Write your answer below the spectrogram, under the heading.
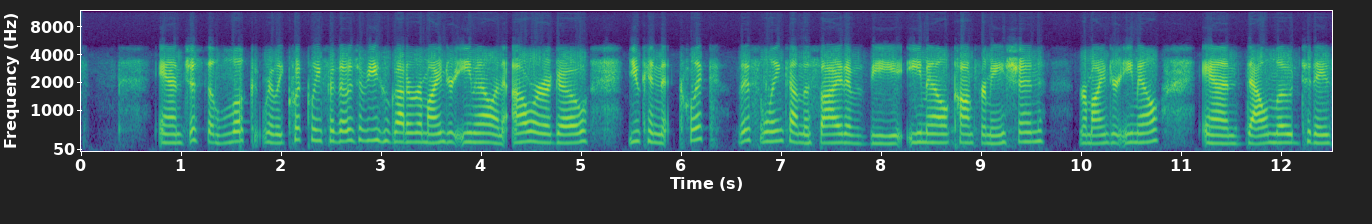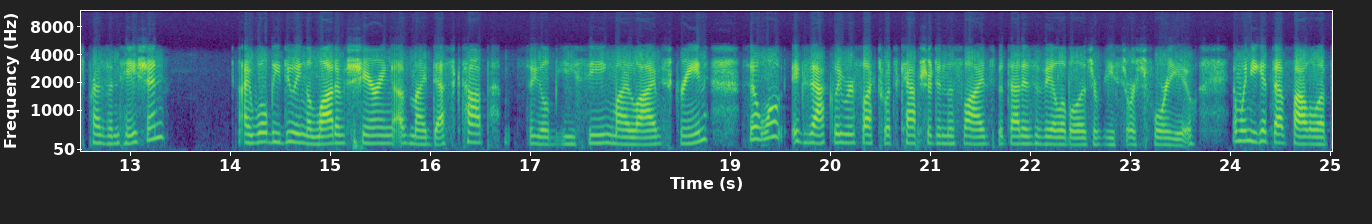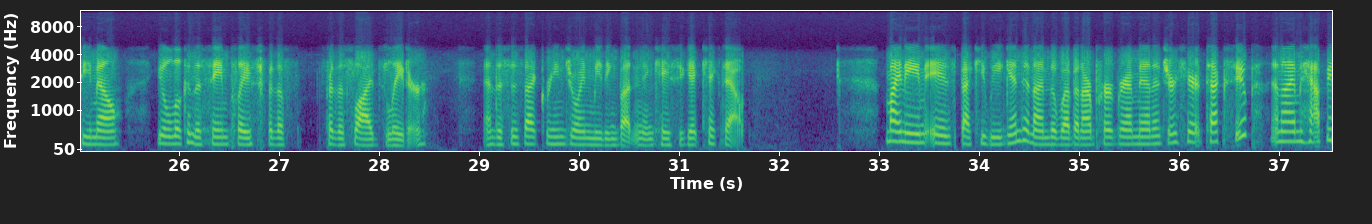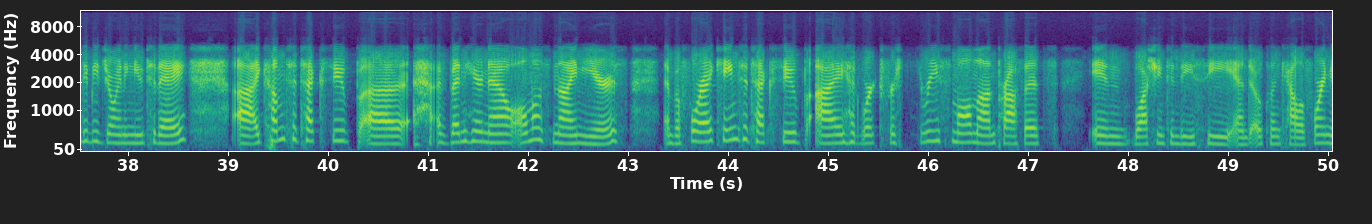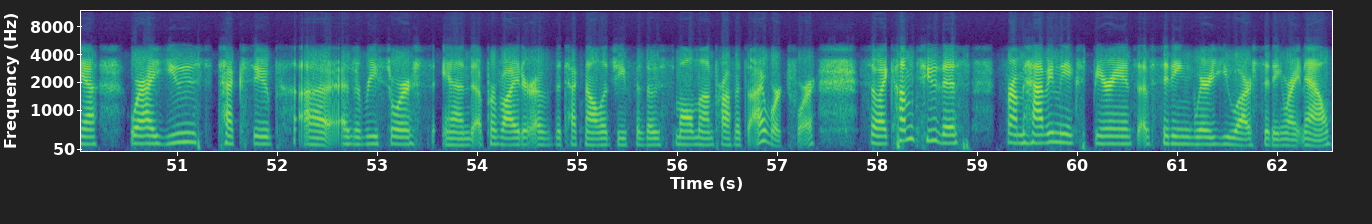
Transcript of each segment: And just a look really quickly for those of you who got a reminder email an hour ago, you can click this link on the side of the email confirmation reminder email and download today's presentation. I will be doing a lot of sharing of my desktop, so you'll be seeing my live screen. So it won't exactly reflect what's captured in the slides, but that is available as a resource for you. And when you get that follow-up email, you'll look in the same place for the, for the slides later. And this is that green Join Meeting button in case you get kicked out. My name is Becky Wiegand and I'm the Webinar Program Manager here at TechSoup. And I'm happy to be joining you today. Uh, I come to TechSoup, uh, I've been here now almost 9 years. And before I came to TechSoup I had worked for three small nonprofits in Washington, D.C. and Oakland, California, where I used TechSoup uh, as a resource and a provider of the technology for those small nonprofits I worked for. So I come to this from having the experience of sitting where you are sitting right now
